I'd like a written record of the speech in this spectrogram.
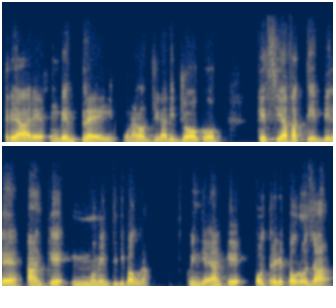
creare un gameplay, una logica di gioco che sia fattibile anche in momenti di paura. Quindi è anche, oltre che paurosa,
